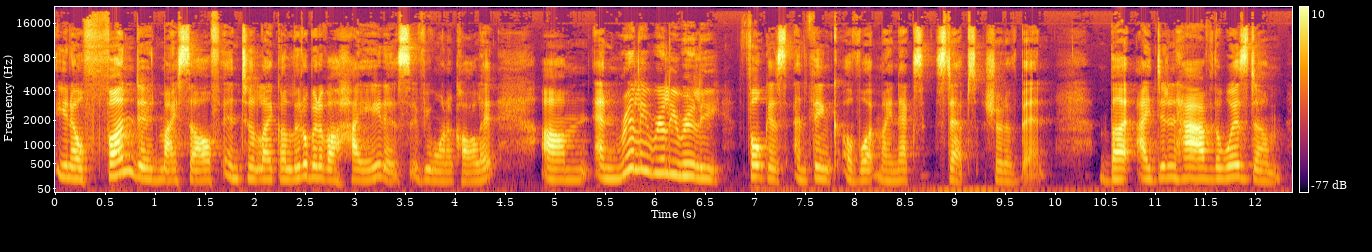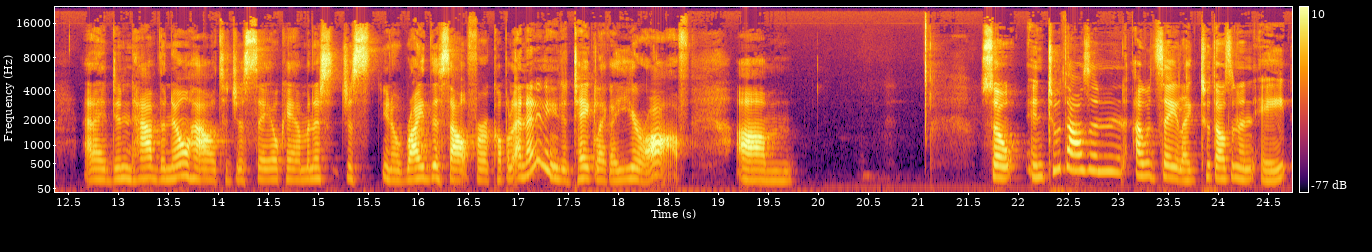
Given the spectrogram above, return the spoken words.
you know, funded myself into like a little bit of a hiatus, if you want to call it, um, and really, really, really focus and think of what my next steps should have been. But I didn't have the wisdom and I didn't have the know how to just say, okay, I'm going to just, you know, ride this out for a couple. And I didn't need to take like a year off. Um, so in 2000, I would say like 2008,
